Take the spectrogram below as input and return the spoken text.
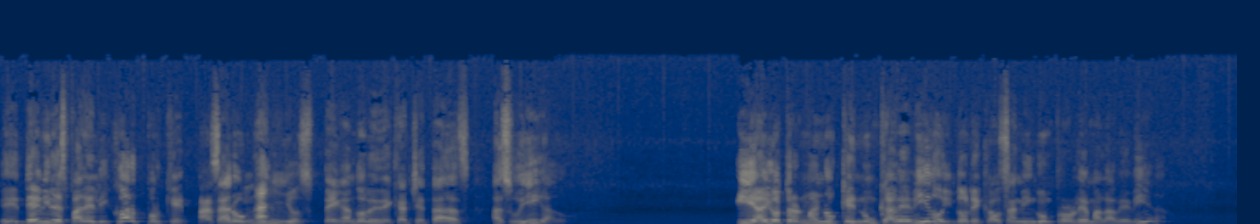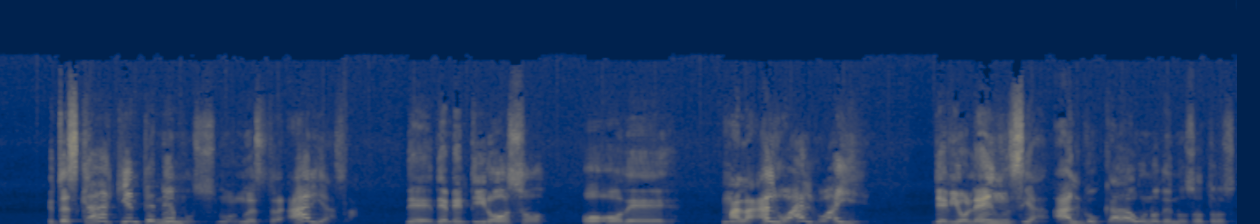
eh, débiles para el licor porque pasaron años pegándole de cachetadas a su hígado. Y hay otro hermano que nunca ha bebido y no le causa ningún problema la bebida. Entonces cada quien tenemos nuestras áreas de, mentiroso o, de mala, algo, algo hay, de violencia, algo cada uno de nosotros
